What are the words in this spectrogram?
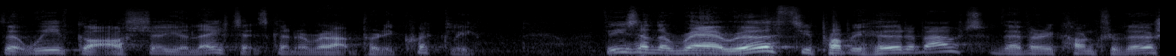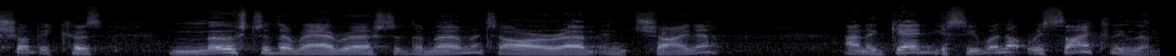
that we've got, I'll show you later, it's going to run out pretty quickly. These are the rare earths you've probably heard about. They're very controversial because most of the rare earths at the moment are um, in China. And again, you see, we're not recycling them.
